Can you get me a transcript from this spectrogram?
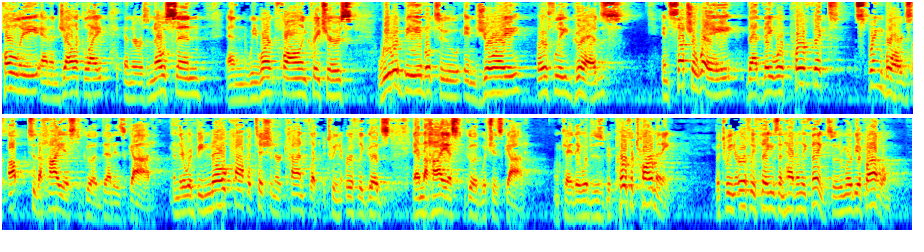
holy and angelic light and there was no sin and we weren't fallen creatures, we would be able to enjoy earthly goods in such a way that they were perfect springboards up to the highest good, that is God. And there would be no competition or conflict between earthly goods and the highest good, which is God. Okay, they would just be perfect harmony between earthly things and heavenly things, so there wouldn't be a problem.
